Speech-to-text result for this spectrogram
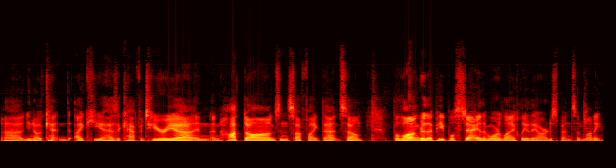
Uh, you know, IKEA has a cafeteria and, and hot dogs and stuff like that. So the longer that people stay, the more likely they are to spend some money.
